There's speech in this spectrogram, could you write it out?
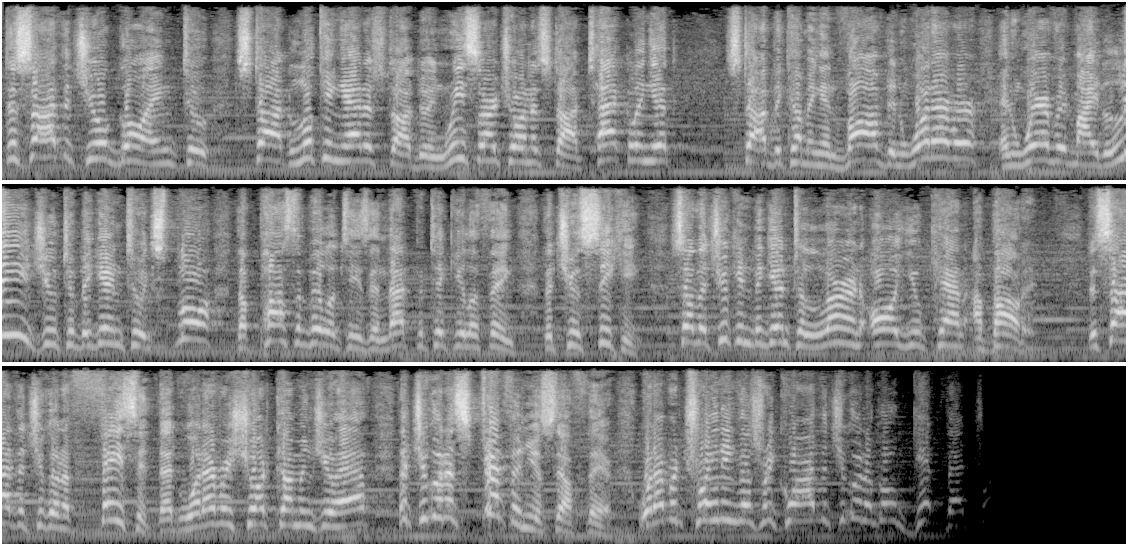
Decide that you're going to start looking at it, start doing research on it, start tackling it, Start becoming involved in whatever and wherever it might lead you to begin to explore the possibilities in that particular thing that you're seeking so that you can begin to learn all you can about it. Decide that you're going to face it, that whatever shortcomings you have, that you're going to strengthen yourself there. Whatever training that's required, that you're going to go get that.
